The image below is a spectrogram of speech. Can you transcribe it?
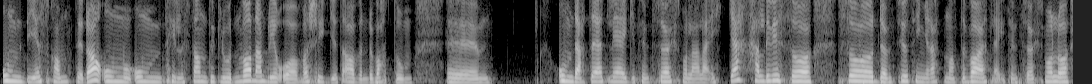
om, deres framtid, om, om tilstanden til kloden vår, den blir overskygget av en debatt om eh, om dette er et legitimt søksmål eller ikke. Heldigvis så, så, dømte jo tingretten at det var et legitimt søksmål. Og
